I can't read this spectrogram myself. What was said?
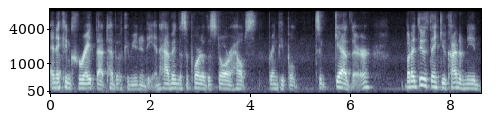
And it can create that type of community. And having the support of the store helps bring people together. But i do think you kind of need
